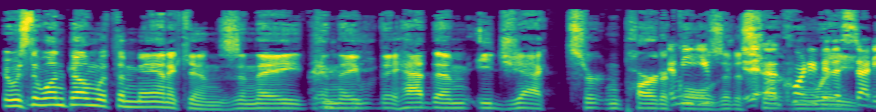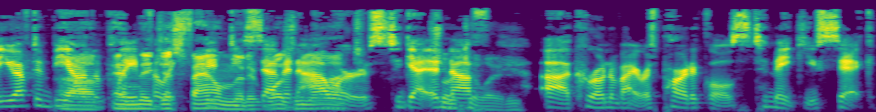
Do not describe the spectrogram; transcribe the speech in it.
It was the one done with the mannequins, and they and they they had them eject certain particles I particles mean, at a certain according to the study, you have to be on Uh, the plane and they for just like found that it 57 hours to get enough uh, coronavirus particles to make you sick.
